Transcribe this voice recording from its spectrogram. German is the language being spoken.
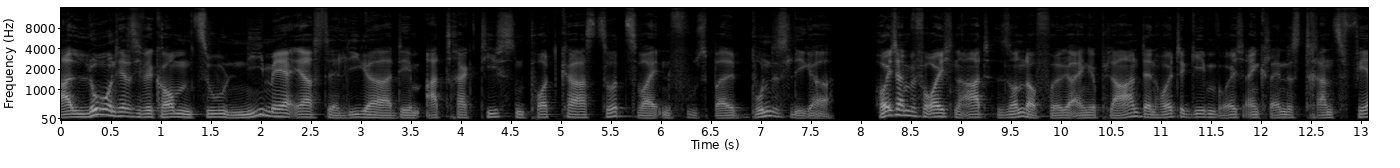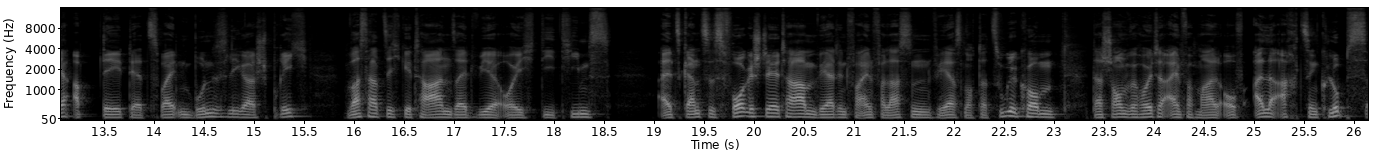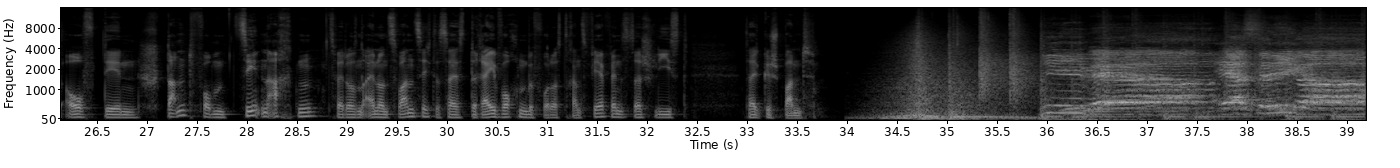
Hallo und herzlich willkommen zu Nie mehr Erste Liga, dem attraktivsten Podcast zur zweiten Fußball-Bundesliga. Heute haben wir für euch eine Art Sonderfolge eingeplant, denn heute geben wir euch ein kleines Transfer-Update der zweiten Bundesliga, sprich, was hat sich getan, seit wir euch die Teams als Ganzes vorgestellt haben. Wer hat den Verein verlassen? Wer ist noch dazugekommen? Da schauen wir heute einfach mal auf alle 18 Clubs, auf den Stand vom 10.08.2021, das heißt drei Wochen bevor das Transferfenster schließt. Seid gespannt. Nie mehr erste Liga,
